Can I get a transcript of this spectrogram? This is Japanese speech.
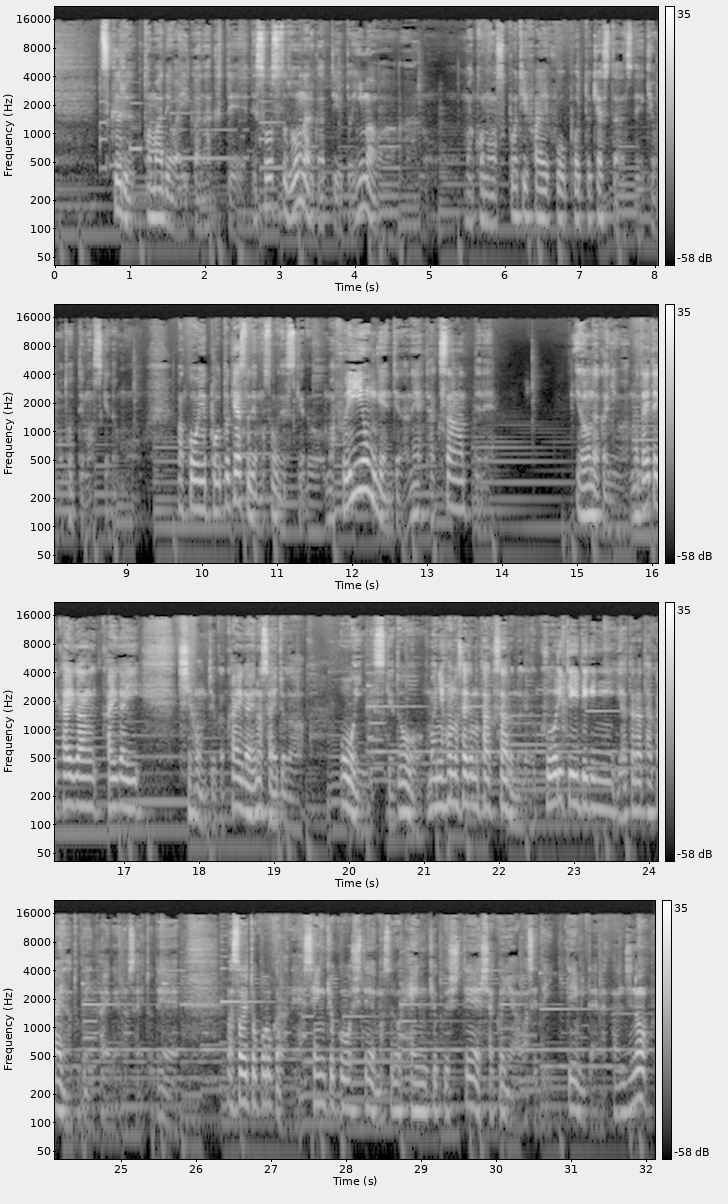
作るとまではいかなくてでそうするとどうなるかっていうと今はあの、まあ、この Spotify for Podcasters で今日も撮ってますけども、まあ、こういうポッドキャストでもそうですけど、まあ、フリー音源っていうのはねたくさんあってね世の中には、まあ、大体海外海外資本というか海外のサイトが多いんですけど、まあ、日本のサイトもたくさんあるんだけどクオリティ的にやたら高いのは特に海外のサイトでまあ、そういうところからね選曲をして、まあ、それを編曲して尺に合わせていってみたいな感じの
